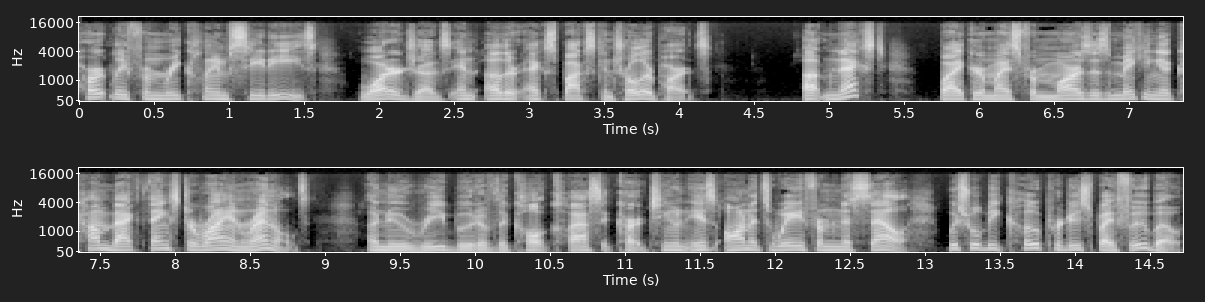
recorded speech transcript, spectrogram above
partly from reclaimed CDs, water jugs, and other Xbox controller parts. Up next, Biker Mice from Mars is making a comeback thanks to Ryan Reynolds. A new reboot of the cult classic cartoon is on its way from Nacelle, which will be co produced by Fubo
